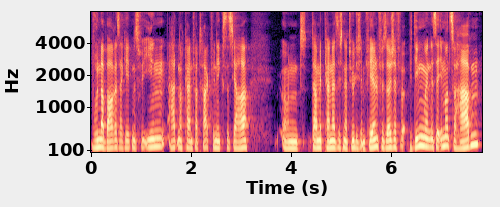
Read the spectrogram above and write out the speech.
wunderbares Ergebnis für ihn. Er hat noch keinen Vertrag für nächstes Jahr. Und damit kann er sich natürlich empfehlen. Für solche Bedingungen ist er immer zu haben.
